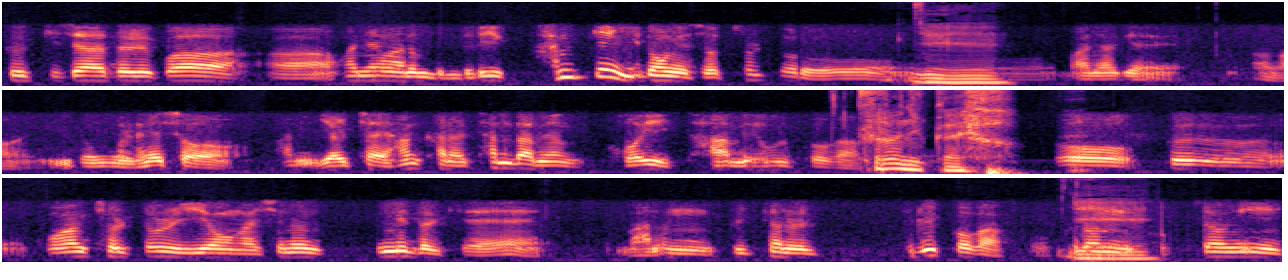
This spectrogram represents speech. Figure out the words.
그 기자들과 아, 환영하는 분들이 함께 이동해서 철도로 예. 어, 만약에 어, 이동을 해서 한 열차에 한 칸을 탄다면 거의 다 메울 것 같고 그러니까요. 또 그 공항철도를 이용하시는 국민들께 많은 불편을 드릴 것 같고 그런 예. 걱정이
